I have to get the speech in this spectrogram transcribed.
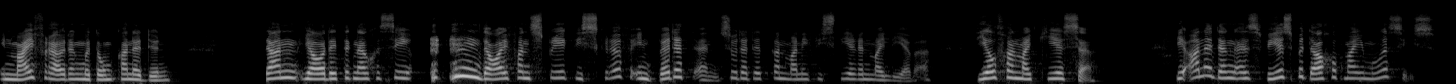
en my verhouding met hom kan dit doen. Dan ja, dit ek nou gesê, daai van spreek die skrif en bid dit in sodat dit kan manifesteer in my lewe. Deel van my keuse. Die ander ding is wees bedag op my emosies.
